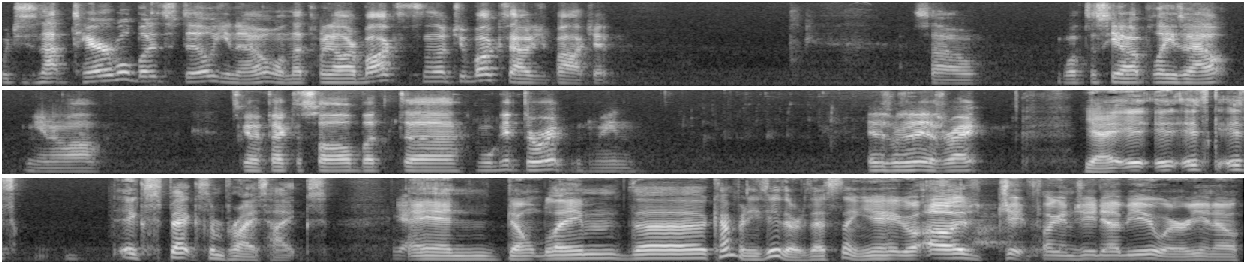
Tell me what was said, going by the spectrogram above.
which is not terrible, but it's still, you know, on that $20 box, it's another two bucks out of your pocket. So we'll have to see how it plays out. You know, I'll, it's going to affect us all, but uh, we'll get through it. I mean, it is what it is, right? Yeah, it, it, it's it's expect some price hikes, Yeah. and don't blame the companies either. That's the thing. You can't go, oh, it's G- fucking GW, or you know,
